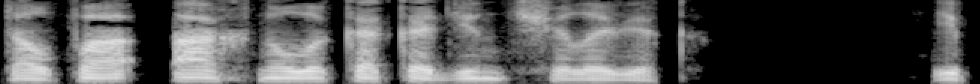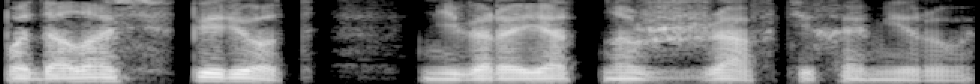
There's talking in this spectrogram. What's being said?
Толпа ахнула, как один человек, и подалась вперед, невероятно сжав Тихомирова.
